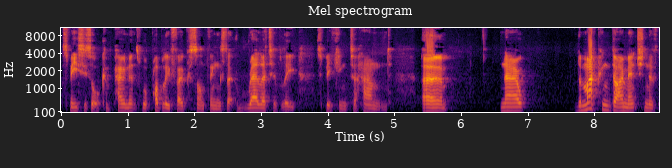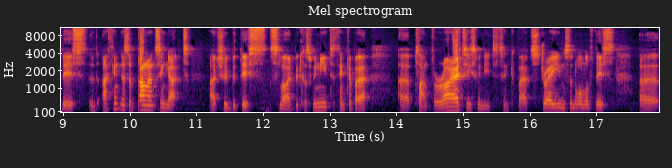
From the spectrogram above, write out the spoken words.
species or components will probably focus on things that are relatively speaking to hand. Um, now, the mapping dimension of this, I think there's a balancing act actually with this slide because we need to think about uh, plant varieties, we need to think about strains and all of this uh,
